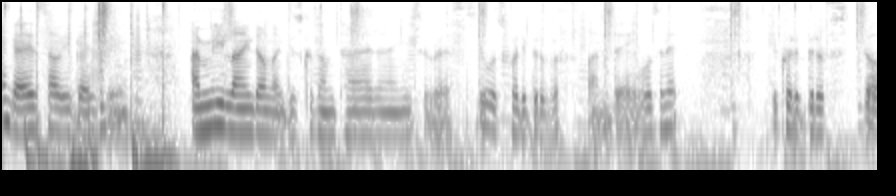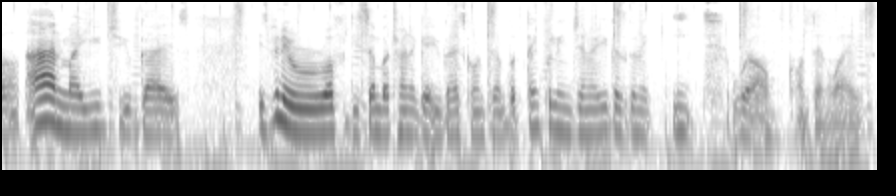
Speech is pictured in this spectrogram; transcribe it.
Hi guys, how are you guys doing? I'm really lying down like this because I'm tired and I need to rest. It was quite a bit of a fun day, wasn't it? Did quite a bit of stuff. And my YouTube guys. It's been a rough December trying to get you guys content, but thankfully in general you guys are gonna eat well content wise.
